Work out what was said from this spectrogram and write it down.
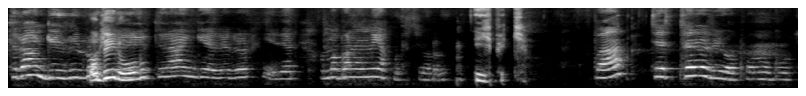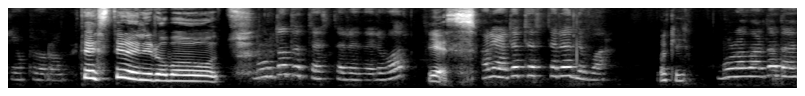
Tren gelir, O değil gelir, oğlum. Tren gelir. Ama ben onu yapmak istiyorum. İyi peki. Ben testere yap- robot yapıyorum. Testereli robot. Burada da testereleri var. Yes. Her yerde testere var. Okey. Buralarda da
